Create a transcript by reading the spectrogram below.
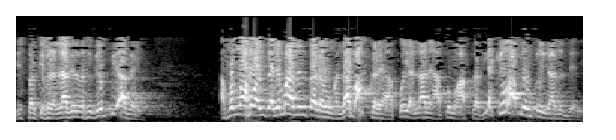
جس پر کہ پھر اللہ کی طرف سے گرفت بھی آ گئی۔ اف اللہ ان کا لما زندہ اللہ معاف کرے آپ کو، یا اللہ نے آپ کو معاف کر دیا، کیوں آپ نے ان کو اجازت دے دی؟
